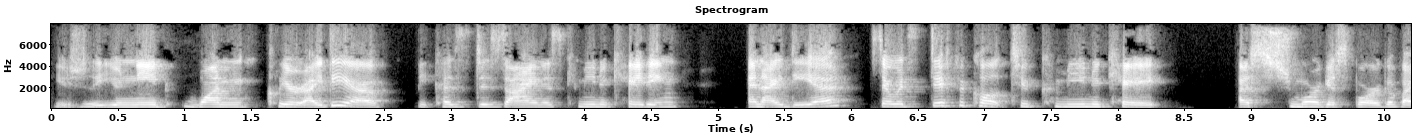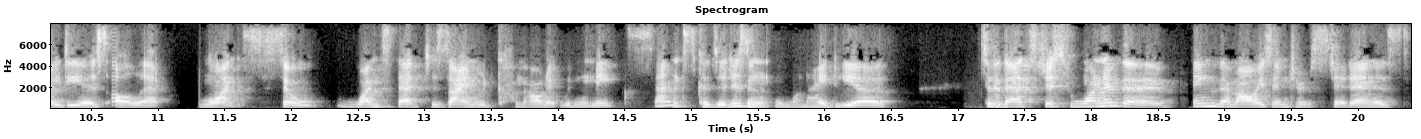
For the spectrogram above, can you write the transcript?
Usually, you need one clear idea because design is communicating an idea. So it's difficult to communicate a smorgasbord of ideas all at once. So once that design would come out, it wouldn't make sense because it isn't one idea. So that's just one of the things I'm always interested in is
